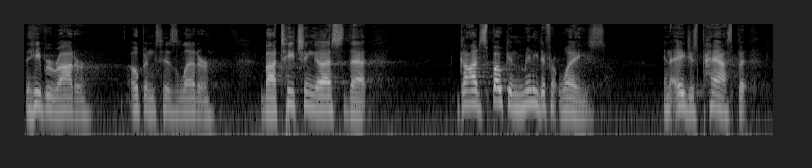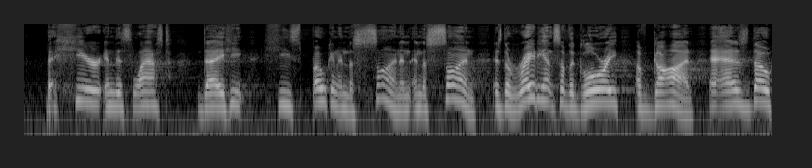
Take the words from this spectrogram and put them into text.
The Hebrew writer opens his letter by teaching us that God spoke in many different ways in ages past, but, but here in this last day, he, he's spoken in the Son, and, and the Son is the radiance of the glory of God, as though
